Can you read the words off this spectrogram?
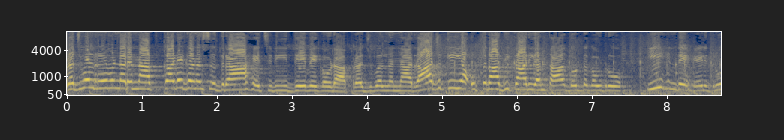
ಪ್ರಜ್ವಲ್ ರೇವಣ್ಣರನ್ನ ಕಡೆಗಣಿಸಿದ್ರ ಎಚ್ ಡಿ ದೇವೇಗೌಡ. ಪ್ರಜ್ವಲ್ ನನ್ನ ರಾಜಕೀಯ ಉತ್ತರಾಧಿಕಾರಿ ಅಂತ ದೊಡ್ಡಗೌಡರು ಈ ಹಿಂದೆ ಹೇಳಿದ್ರು.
